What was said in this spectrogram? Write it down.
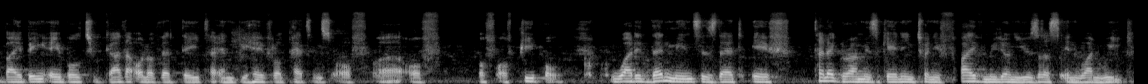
by being able to gather all of that data and behavioral patterns of, uh, of, of, of people. What it then means is that if Telegram is gaining 25 million users in one week,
